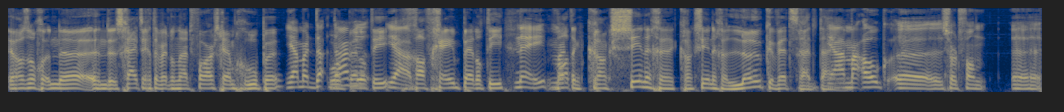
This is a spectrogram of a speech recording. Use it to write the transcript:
Er was nog een, eh, een de scheidsrechter werd nog naar het VAR-scherm geroepen. Ja, maar da- daar een penalty. wil... Ja, Gaf geen penalty. nee, maar, Wat een krankzinnige, krankzinnige, leuke wedstrijd ja, maar ook eh, een soort van eh,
